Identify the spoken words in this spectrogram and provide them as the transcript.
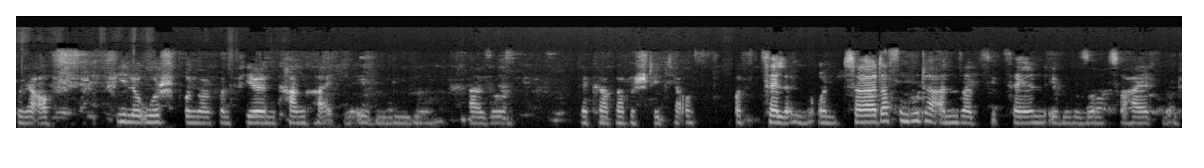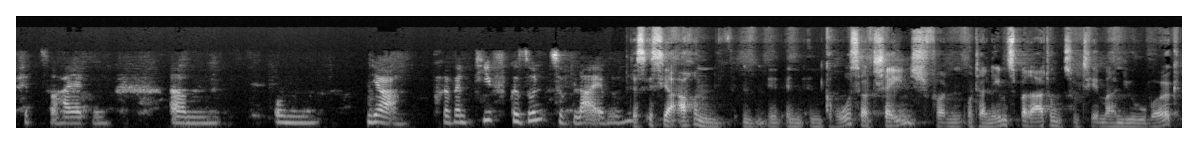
wo ja auch viele Ursprünge von vielen Krankheiten eben liegen. Also der Körper besteht ja aus, aus Zellen und äh, das ist ein guter Ansatz, die Zellen eben gesund zu halten und fit zu halten, ähm, um ja präventiv gesund zu bleiben. Das ist ja auch ein, ein, ein großer Change von Unternehmensberatung zum Thema New Work,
